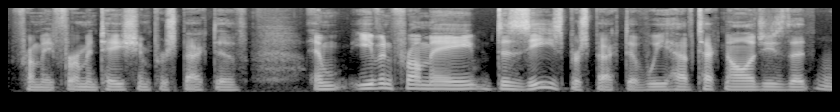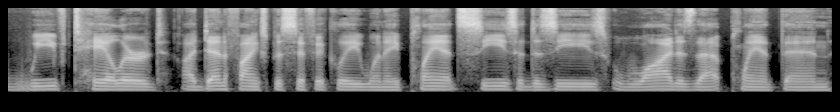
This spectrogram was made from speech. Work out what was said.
from a fermentation perspective, and even from a disease perspective. We have technologies that we've tailored, identifying specifically when a plant sees a disease, why does that plant then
